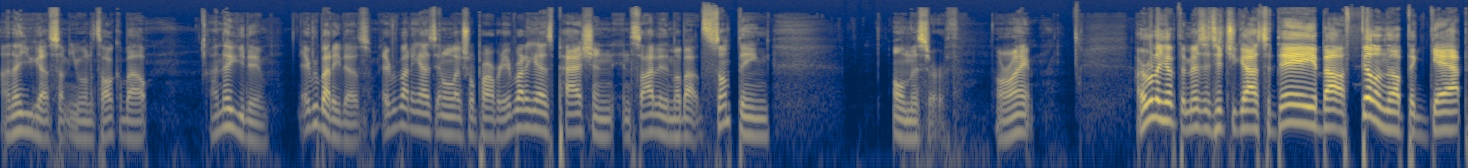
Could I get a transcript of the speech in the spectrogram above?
I know you got something you want to talk about. I know you do. Everybody does. Everybody has intellectual property. Everybody has passion inside of them about something on this earth. All right? I really hope the message hit you guys today about filling up the gap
